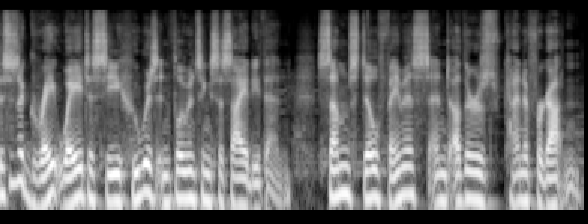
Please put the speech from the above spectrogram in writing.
This is a great way to see who was influencing society then, some still famous and others kind of forgotten.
